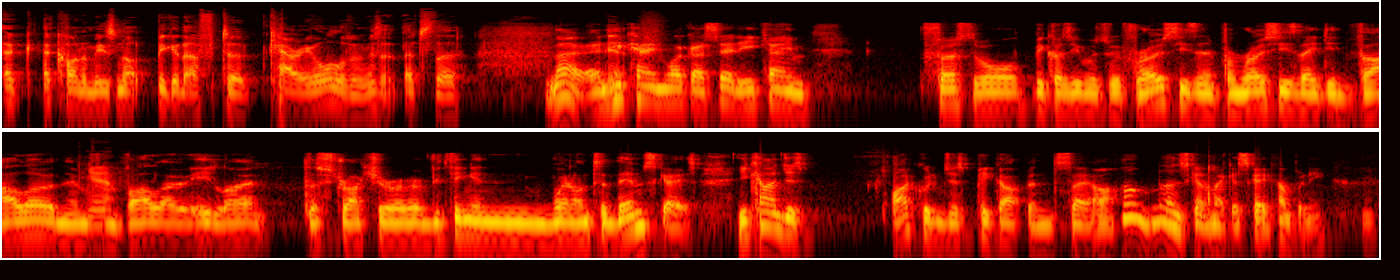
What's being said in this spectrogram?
economy is not big enough to carry all of them, is it? That's the no. And yeah. he came, like I said, he came first of all because he was with Roces, and from Roces they did Valo, and then yeah. from Valo he learned the structure of everything and went on to them skates. You can't just I couldn't just pick up and say, "Oh, I'm just going to make a skate company." It's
